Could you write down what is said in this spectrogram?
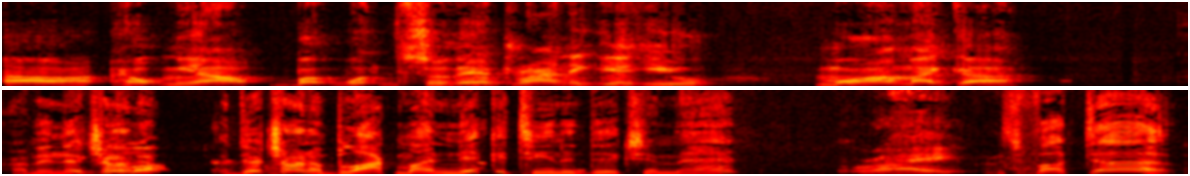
uh, help me out. But what? So they're trying to get you more on like a I mean, they're trying to they're trying to block my nicotine addiction, man. right. It's fucked up.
